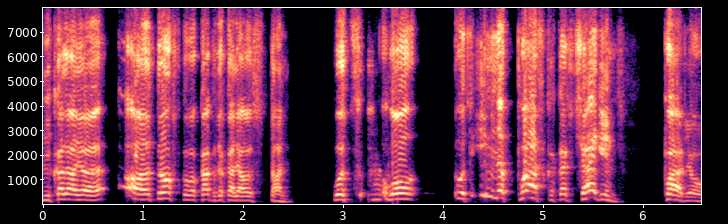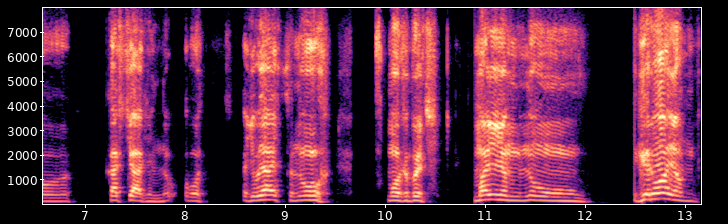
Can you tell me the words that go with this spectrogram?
Николая Островского «Как закалялась сталь». Вот, вот, вот именно Павка Корчагин, Павел Корчагин, вот, является, ну, может быть, моим, ну, героем,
